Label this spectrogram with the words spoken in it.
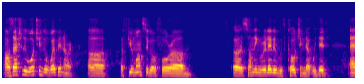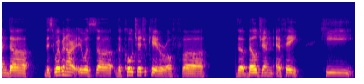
I was actually watching a webinar uh, a few months ago for um, uh, something related with coaching that we did, and uh, this webinar it was uh, the coach educator of uh, the Belgian FA. He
